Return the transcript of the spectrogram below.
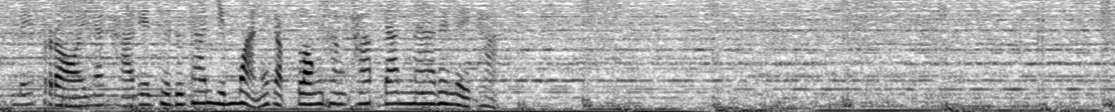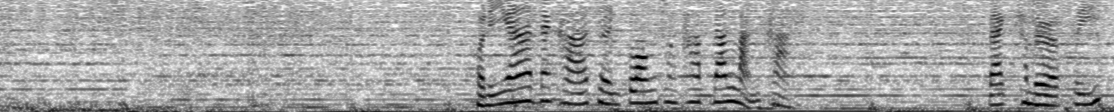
บเรียบร้อยนะคะ เรียนเชิญทุกท่านยิ้มหวานให้กับกล้องช่างภาพด้านหน้าได้เลยค่ะ ขออนุญาตนะคะ เชิญกล้องช่างภาพด้านหลังค่ะ back camera please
